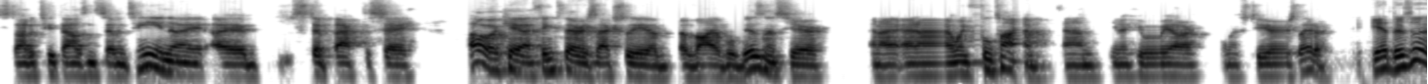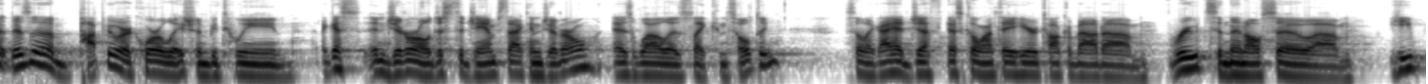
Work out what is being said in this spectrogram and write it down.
started 2017, I, I stepped back to say, oh, okay, I think there's actually a, a viable business here. And I, and I went full time, and you know here we are, almost two years later. Yeah, there's a there's a popular correlation between, I guess, in general, just the Jamstack in general, as well as like consulting. So like I had Jeff Escalante here talk about um, roots, and then also um, he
